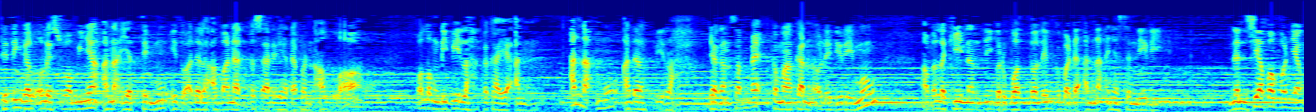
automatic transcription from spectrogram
Ditinggal oleh suaminya, anak yatimmu itu adalah amanat besar di hadapan Allah. Tolong dipilah kekayaan. Anakmu adalah pilah. Jangan sampai kemakan oleh dirimu. Apalagi nanti berbuat dolim kepada anaknya sendiri. Dan siapa pun yang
